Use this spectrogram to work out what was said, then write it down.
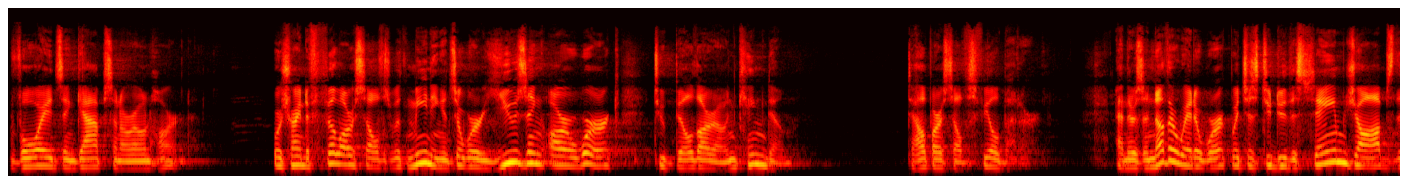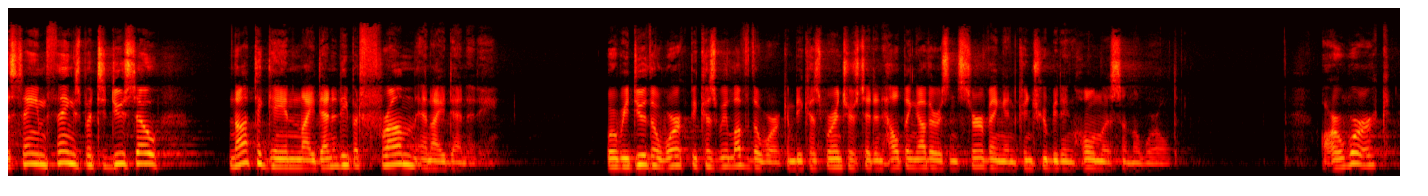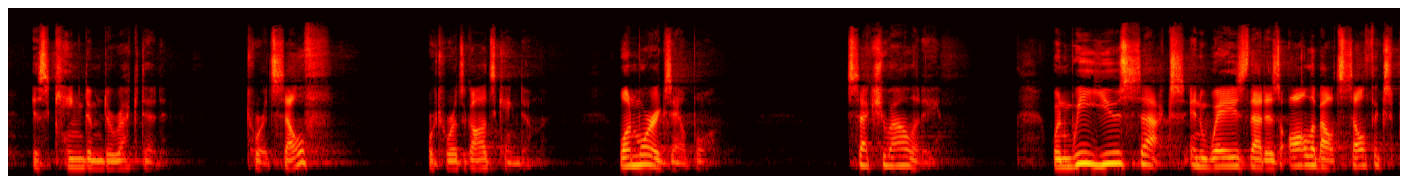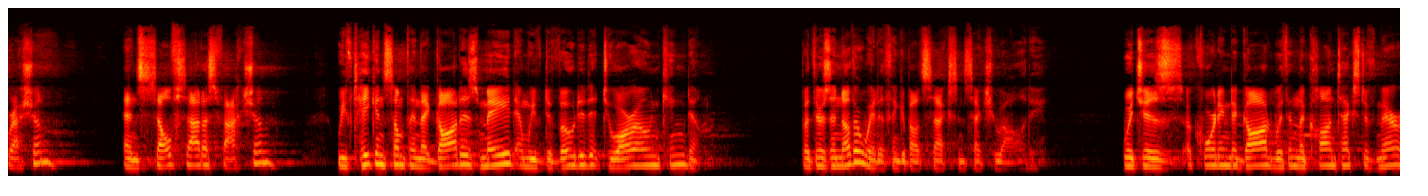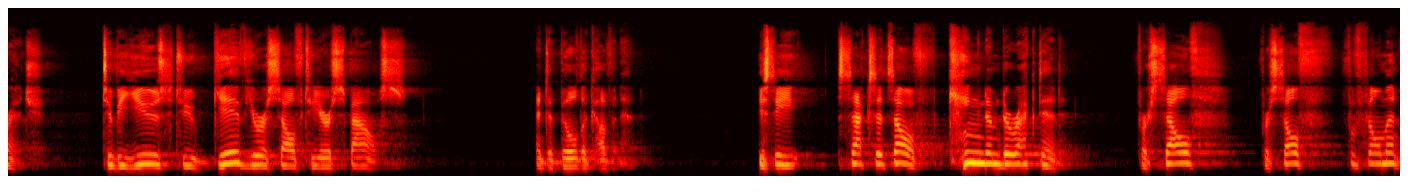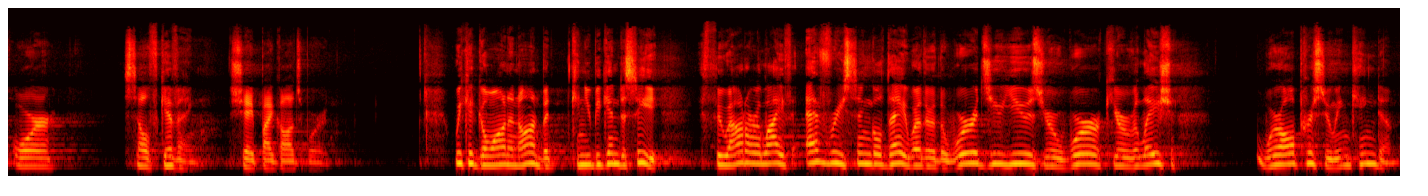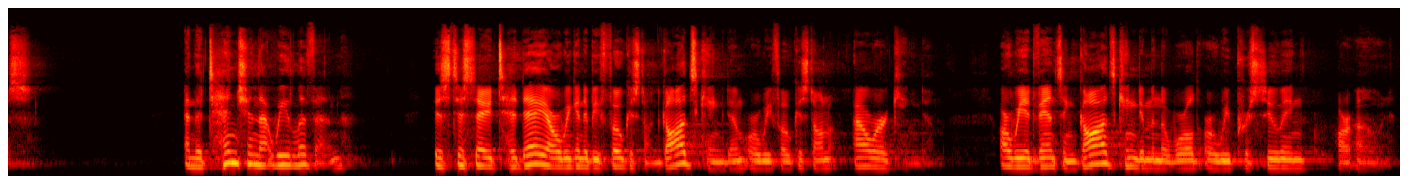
voids and gaps in our own heart. We're trying to fill ourselves with meaning. And so we're using our work to build our own kingdom, to help ourselves feel better. And there's another way to work, which is to do the same jobs, the same things, but to do so not to gain an identity, but from an identity where we do the work because we love the work and because we're interested in helping others and serving and contributing wholeness in the world. Our work is kingdom directed towards self or towards God's kingdom. One more example sexuality. When we use sex in ways that is all about self expression and self satisfaction, we've taken something that God has made and we've devoted it to our own kingdom. But there's another way to think about sex and sexuality, which is according to God within the context of marriage, to be used to give yourself to your spouse and to build a covenant. You see, sex itself, kingdom directed for self, for self fulfillment or self giving, shaped by God's word. We could go on and on, but can you begin to see throughout our life, every single day, whether the words you use, your work, your relation, we're all pursuing kingdoms. And the tension that we live in is to say, today, are we going to be focused on God's kingdom or are we focused on our kingdom? Are we advancing God's kingdom in the world or are we pursuing our own?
